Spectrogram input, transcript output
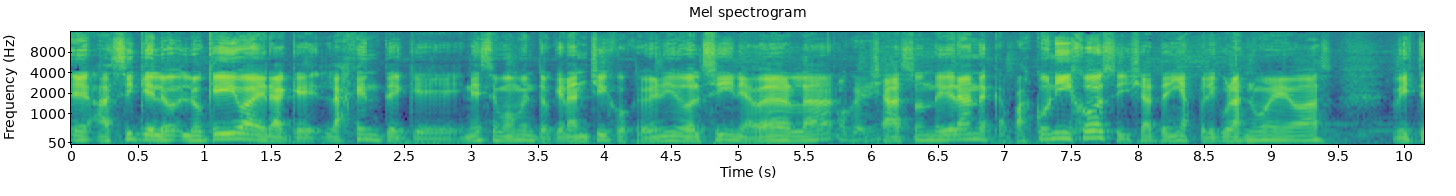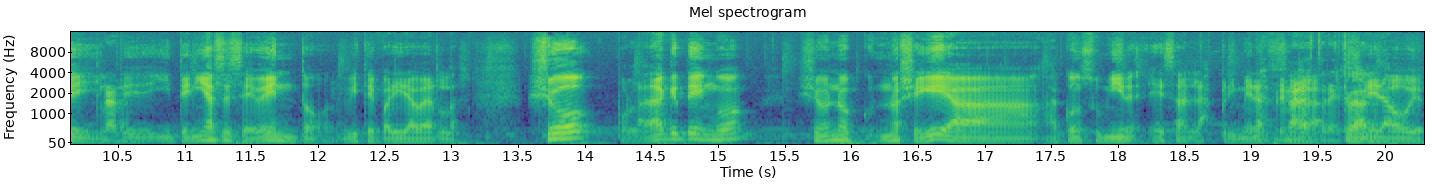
Eh, así que lo, lo que iba era que la gente que en ese momento, que eran chicos que habían ido al cine a verla, ya son de grandes, capaz con hijos, y ya tenías películas nuevas, ¿viste? Y, Claro. te- y tenías ese evento, ¿viste? Para ir a verlas. Yo, por la edad que tengo, yo no, no llegué a, a consumir esas las primeras, Las primeras sagas. tres. Claro. Era obvio.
